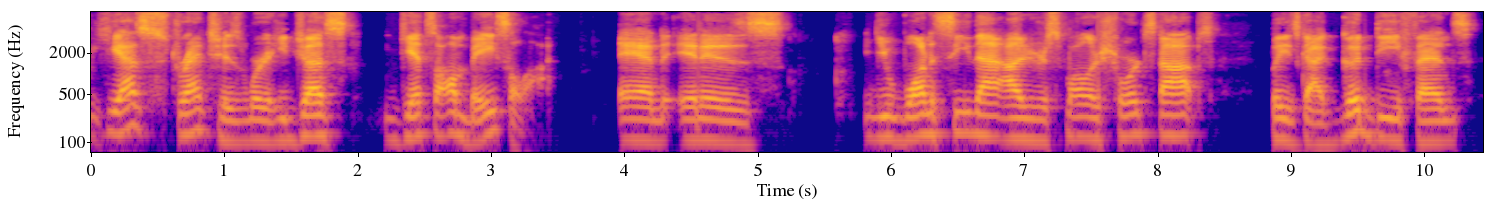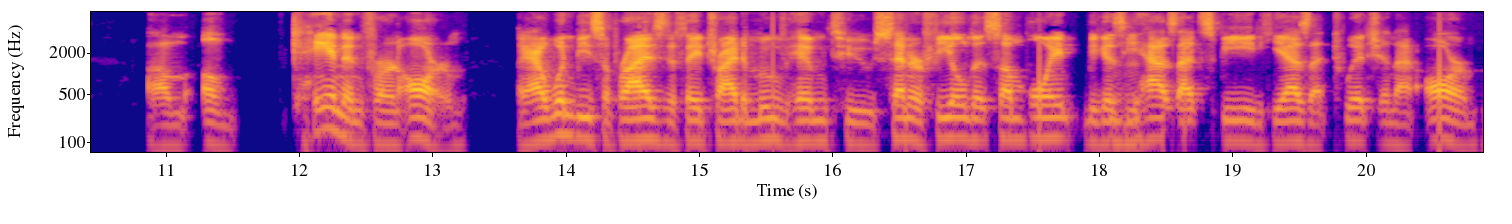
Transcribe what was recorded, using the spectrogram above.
he has stretches where he just gets on base a lot. And it is you want to see that out of your smaller shortstops, but he's got good defense, um, a cannon for an arm. Like I wouldn't be surprised if they try to move him to center field at some point because mm-hmm. he has that speed, he has that twitch and that arm.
